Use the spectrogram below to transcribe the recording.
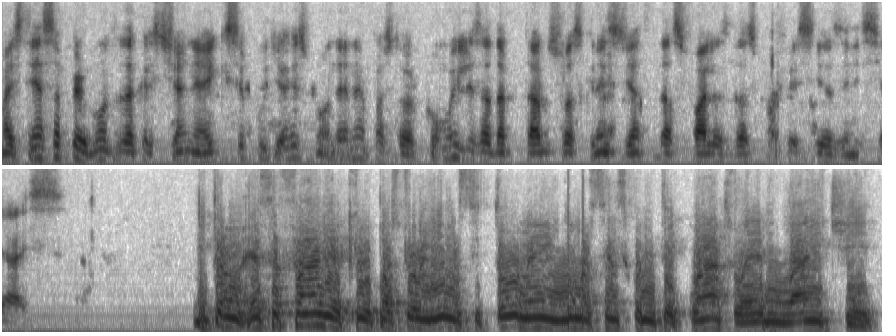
Mas tem essa pergunta da Cristiane aí que você podia responder, né, pastor? Como eles adaptaram suas crenças diante das falhas das profecias iniciais? Então, essa falha que o pastor Lima citou, né, em 1944, Ellen White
